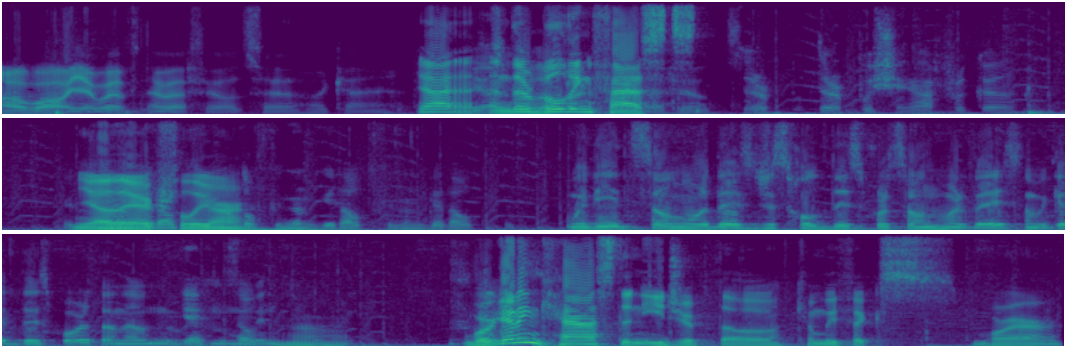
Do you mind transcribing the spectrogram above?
Oh, wow, yeah, we have no airfields here. Okay. Yeah, Yeah, and they're building fast. They're, they're pushing Africa. Yeah, they Finland, get out, actually get are. Out of Finland, get out, Finland, get out. We need seven more days. Just hold this for seven more days, and we get this port, and then we Yeah, can he's move out. in. No. We're getting cast in Egypt though. Can we fix more air?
